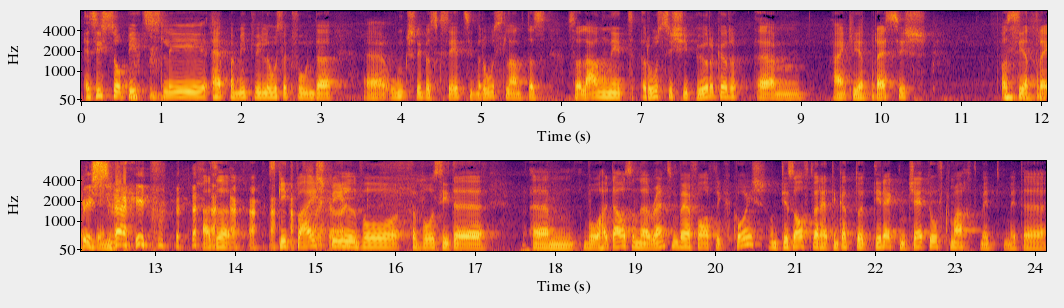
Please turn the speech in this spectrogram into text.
es ist so ein bisschen, hat man mittlerweile herausgefunden, äh, ungeschriebenes Gesetz in Russland, dass solange nicht russische Bürger ähm, eigentlich erpresst ist, passiert direkt wenig. Also es gibt Beispiele, wo, wo sie de, ähm, wo halt auch so eine Ransomware-Forderung gekommen ist und die Software hat dann direkt einen Chat aufgemacht mit, mit, äh,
